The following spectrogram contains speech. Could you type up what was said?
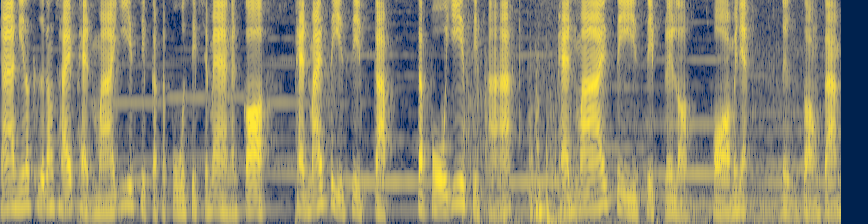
งั้นอันนี้ก็คือต้องใช้แผ่นไม้ 20 กับตะปู 10 ใช่ไหมงั้นก็แผ่นไม้ 40 กับตะปู 20อะฮะแผ่นไม้ 40 เลยเหรอ พอไหมเนี่ย 1 2 3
